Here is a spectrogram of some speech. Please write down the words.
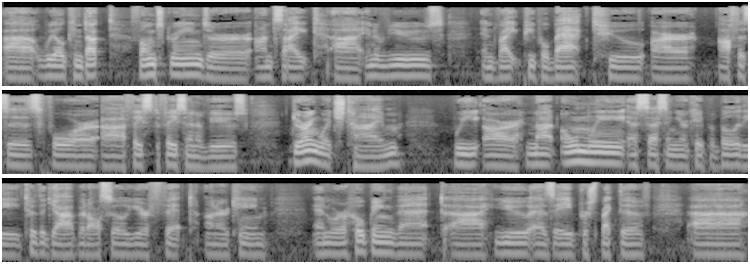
Uh, we'll conduct phone screens or on site interviews, invite people back to our offices for face to face interviews, during which time we are not only assessing your capability to the job, but also your fit on our team. And we're hoping that uh, you, as a prospective, uh,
